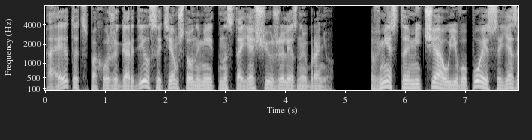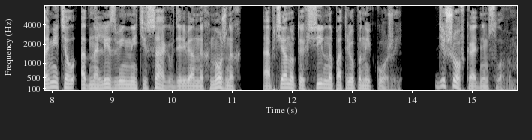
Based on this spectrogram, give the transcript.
А этот, похоже, гордился тем, что он имеет настоящую железную броню. Вместо меча у его пояса я заметил однолезвийный тесак в деревянных ножнах, обтянутых сильно потрепанной кожей. Дешевка, одним словом.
